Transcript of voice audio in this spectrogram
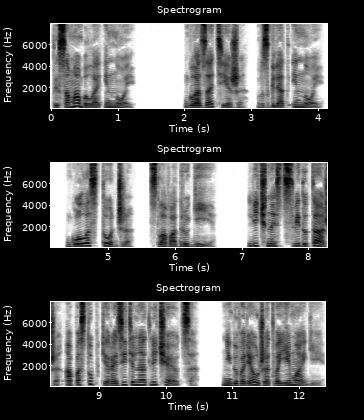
Ты сама была иной. Глаза те же, взгляд иной, голос тот же, слова другие. Личность с виду та же, а поступки разительно отличаются, не говоря уже о твоей магии.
